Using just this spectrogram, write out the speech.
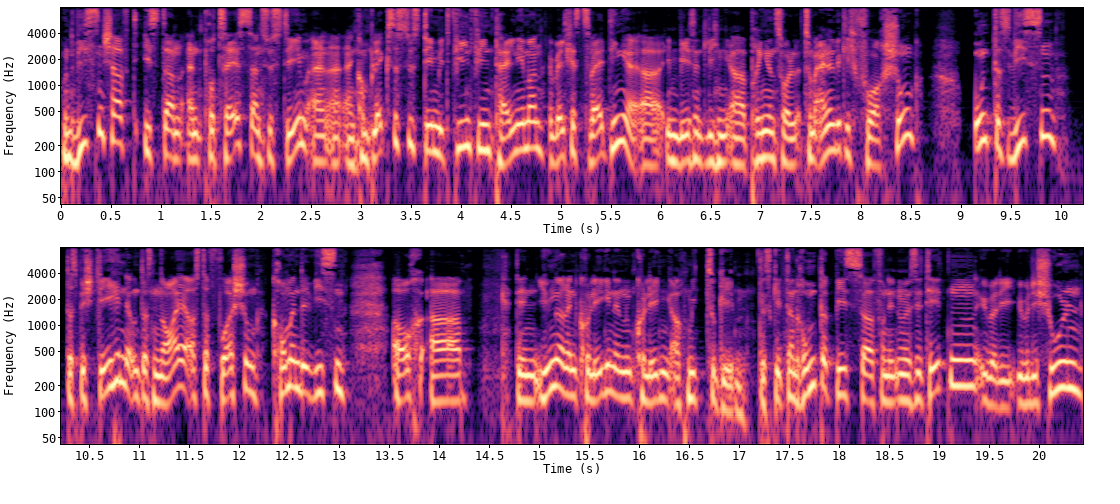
Und Wissenschaft ist dann ein Prozess, ein System, ein, ein komplexes System mit vielen vielen Teilnehmern, welches zwei Dinge äh, im Wesentlichen äh, bringen soll. Zum einen wirklich Forschung und das Wissen, das bestehende und das neue aus der Forschung kommende Wissen auch äh, den jüngeren Kolleginnen und Kollegen auch mitzugeben. Das geht dann runter bis äh, von den Universitäten über die über die Schulen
